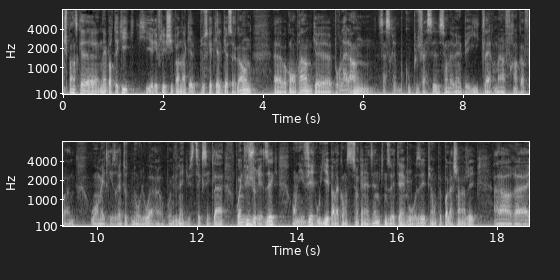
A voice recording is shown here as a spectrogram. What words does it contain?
je pense que n'importe qui qui réfléchit pendant plus que quelques secondes euh, va comprendre que pour la langue, ça serait beaucoup plus facile si on avait un pays clairement francophone où on maîtriserait toutes nos lois. au point de vue linguistique, c'est clair. Au point de vue juridique, on est verrouillé par la Constitution canadienne qui nous a été imposée et puis on peut pas la changer. Alors, euh,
